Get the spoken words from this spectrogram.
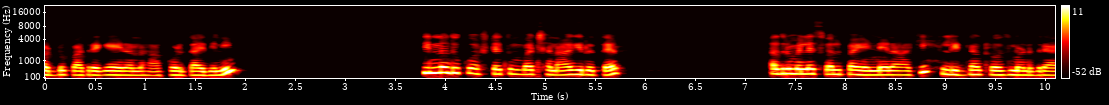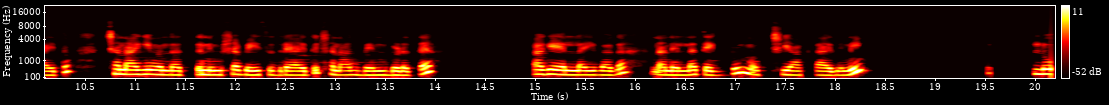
ಪಡ್ಡು ಪಾತ್ರೆಗೆ ನಾನು ಹಾಕ್ಕೊಳ್ತಾ ಇದ್ದೀನಿ. ತಿನ್ನೋದಕ್ಕೂ ಅಷ್ಟೇ ತುಂಬ ಚೆನ್ನಾಗಿರುತ್ತೆ. ಅದ್ರ ಮೇಲೆ ಸ್ವಲ್ಪ ಎಣ್ಣೆನ ಹಾಕಿ ಲಿಡ್ನ ಕ್ಲೋಸ್ ಮಾಡಿದ್ರೆ ಆಯಿತು. ಚೆನ್ನಾಗಿ ಒಂದು ಹತ್ತು ನಿಮಿಷ ಬೇಯಿಸಿದ್ರೆ ಆಯಿತು, ಚೆನ್ನಾಗಿ ಬೆಂದ್ಬಿಡುತ್ತೆ. ಹಾಗೆ ಎಲ್ಲ ಇವಾಗ ನಾನೆಲ್ಲ ತೆಗೆದು ಮಗ್ಚಿ ಹಾಕ್ತಾ ಇದ್ದೀನಿ. ಲೋ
